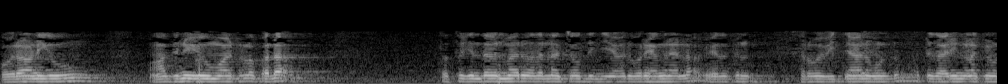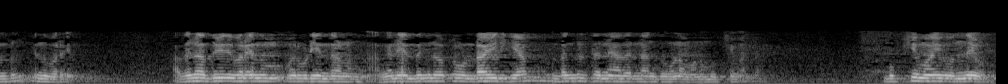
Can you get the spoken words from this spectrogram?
പൗരാണികവും ആധുനികവുമായിട്ടുള്ള പല തത്വചിന്തകന്മാരും അതെല്ലാം ചോദ്യം ചെയ്യും. അവർ പറയും അങ്ങനെയല്ല വേദത്തിൽ സർവവിജ്ഞാനമുണ്ട് മറ്റു കാര്യങ്ങളൊക്കെ ഉണ്ട് എന്ന് പറയും. അതിന് അദ്വൈതി പറയുന്ന മറുപടി എന്താണ്? അങ്ങനെ എന്തെങ്കിലുമൊക്കെ ഉണ്ടായിരിക്കാം ഉണ്ടെങ്കിൽ തന്നെ അതെല്ലാം ഗുണമാണ് മുഖ്യമല്ല. മുഖ്യമായി ഒന്നേ ഉള്ളൂ.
